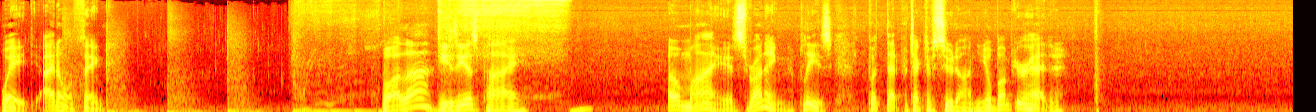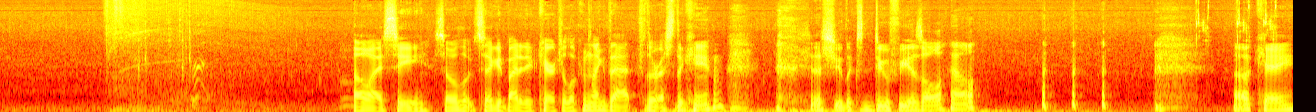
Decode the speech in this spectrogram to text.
Wait, I don't think. Voila, easy as pie. Oh my, it's running. Please, put that protective suit on. You'll bump your head. Oh, I see. So look, say goodbye to your character looking like that for the rest of the game. she looks doofy as all hell. okay.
